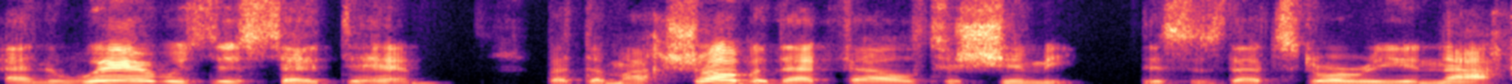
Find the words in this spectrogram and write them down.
And where was this said to him? But the machshava that fell to Shimi. This is that story in Nach.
